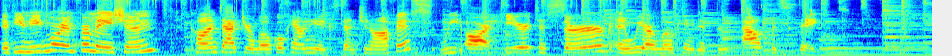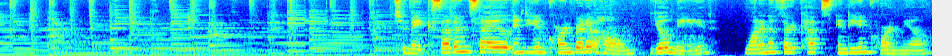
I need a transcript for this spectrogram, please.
If you need more information, contact your local county extension office. We are here to serve and we are located throughout the state. To make Southern style Indian cornbread at home, you'll need one and a third cups Indian cornmeal,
